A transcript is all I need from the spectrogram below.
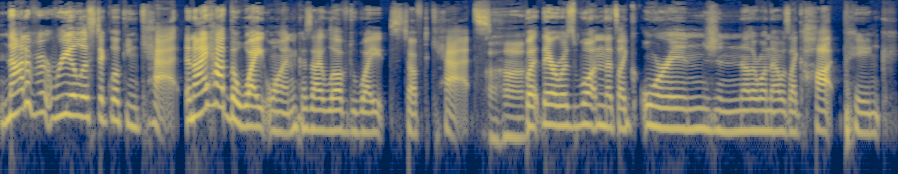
Not a realistic looking cat. And I had the white one because I loved white stuffed cats. Uh huh. But there was one that's like orange and another one that was like hot pink,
